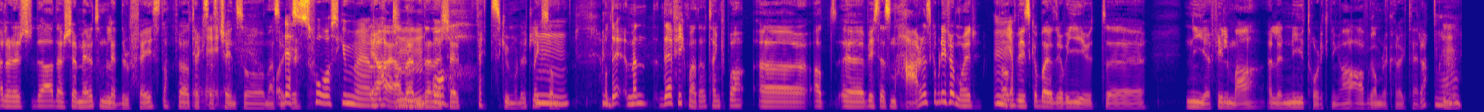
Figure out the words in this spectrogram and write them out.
eller det, det, det ser mer ut som Leatherface da, fra Texas Chainsaw Massacre. Og det er så skummelt. Ja, ja, den, den Åh. ser fett skummel ut, liksom. Mm. Og det, men det fikk meg til å tenke på uh, at uh, hvis det er sånn her det skal bli fremover, Mm. at vi skal bare drive og gi ut uh, nye filmer eller nytolkninger av gamle karakterer. Mm.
